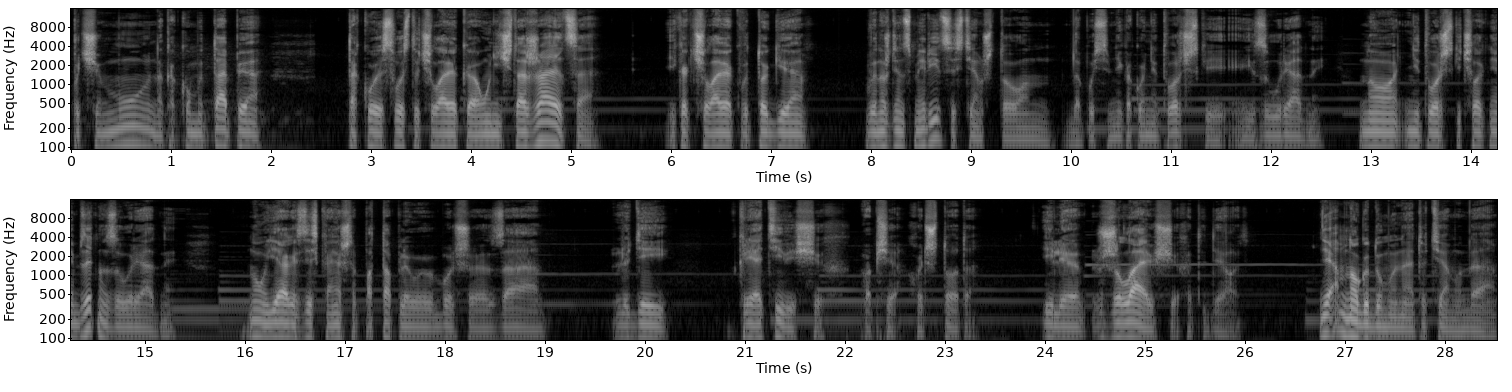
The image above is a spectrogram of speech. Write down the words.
почему, на каком этапе такое свойство человека уничтожается, и как человек в итоге вынужден смириться с тем, что он, допустим, никакой не творческий и заурядный. Но не творческий человек не обязательно заурядный. Ну, я здесь, конечно, подтапливаю больше за людей, креативящих вообще хоть что-то. Или желающих это делать. Я много думаю на эту тему, да.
